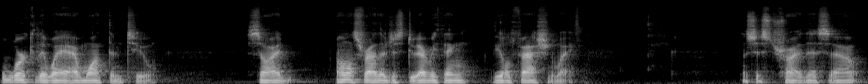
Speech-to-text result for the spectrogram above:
work the way I want them to. So I'd almost rather just do everything the old fashioned way. Let's just try this out.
